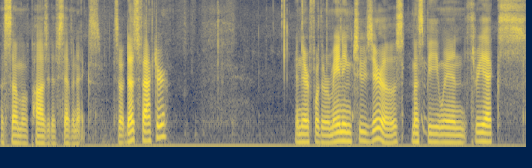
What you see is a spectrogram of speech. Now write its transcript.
a sum of positive 7x. So it does factor, and therefore the remaining two zeros must be when 3x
